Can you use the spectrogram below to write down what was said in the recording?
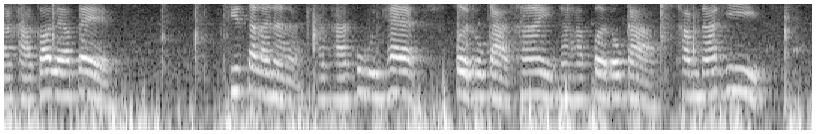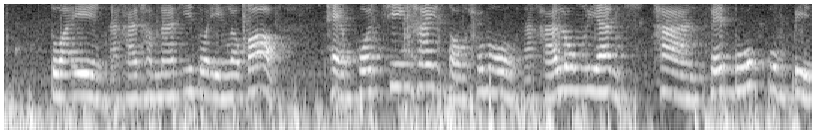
นะคะ ก็แล้วแต่พิจารณานะคะครูบุญแค่เปิดโอกาสให้นะคะ เปิดโอกาสทำหน้าที่ตัวเองนะคะทำหน้าที่ตัวเองแล้วก็ แถมโคชชิ่งให้ 2 ชั่วโมงนะคะ โรงเรียนผ่าน Facebook กลุ่มปิด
